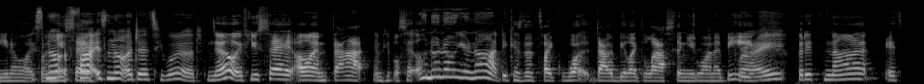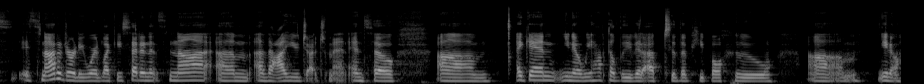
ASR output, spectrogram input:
you know like It's when not you say fat is not a dirty word. no, if you say, "Oh, I'm fat," and people say, "Oh, no, no, you're not," because it's like what that would be like the last thing you'd want to be. Right. But it's not. It's it's not a dirty word, like you said, and it's not um, a value judgment. And so, um, again, you know, we have to leave it up to the people who. Um, you know,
